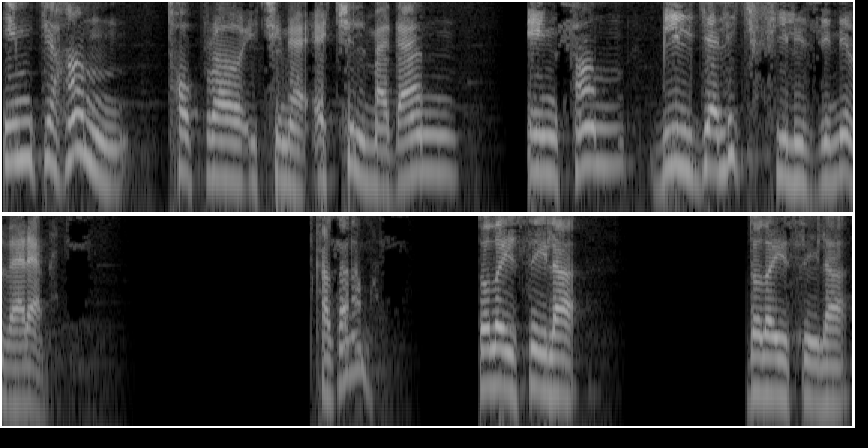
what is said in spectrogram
İmtihan toprağı içine ekilmeden insan bilgelik filizini veremez. Kazanamaz. Dolayısıyla dolayısıyla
